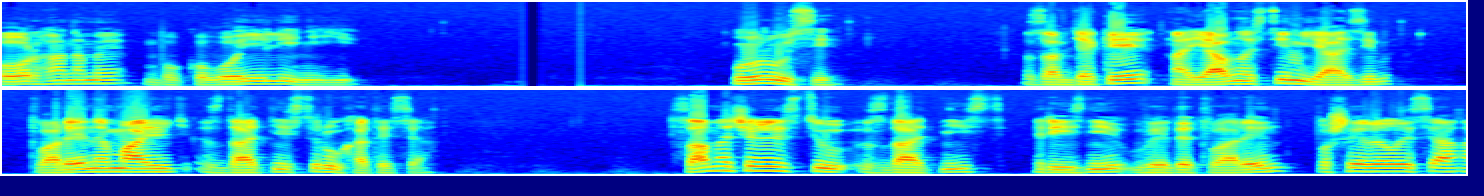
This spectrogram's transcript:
органами бокової лінії. У русі завдяки наявності м'язів тварини мають здатність рухатися. Саме через цю здатність різні види тварин поширилися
